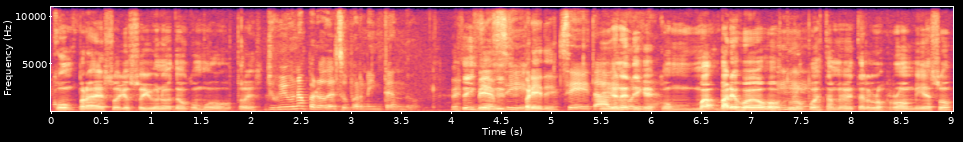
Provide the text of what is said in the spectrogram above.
compra eso. Yo soy uno, tengo como dos o tres. Yo vi una, pero del Super Nintendo. Sí, sí, Bien sí, Sí, pretty. sí, estaba y bien vienen de que con varios juegos, o tú lo puedes también meter en los ROM y eso.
